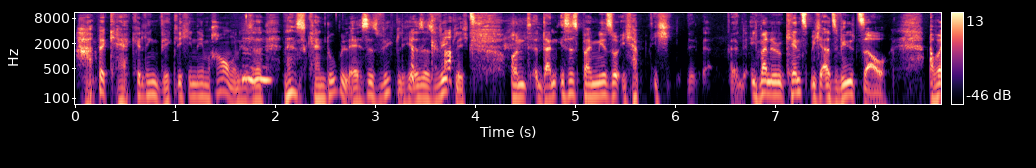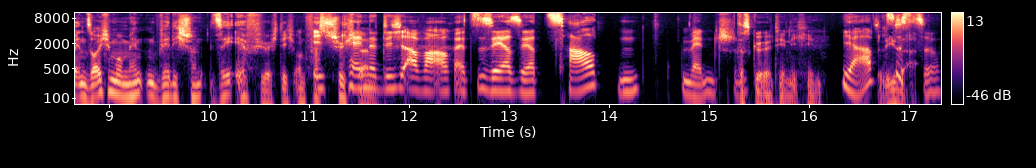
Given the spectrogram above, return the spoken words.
Habe Kerkeling wirklich in dem Raum und ich so, nein, das ist kein Double, er ist es wirklich, er ist es wirklich. Und dann ist es bei mir so, ich habe ich ich meine, du kennst mich als Wildsau, aber in solchen Momenten werde ich schon sehr ehrfürchtig und fast Ich schüchtern. kenne dich aber auch als sehr, sehr zarten Menschen. Das gehört hier nicht hin. ja, das Lisa. ist so.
